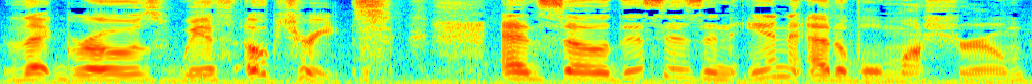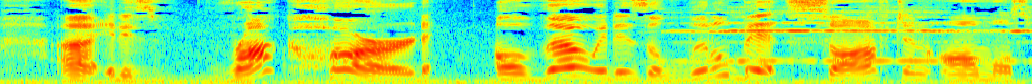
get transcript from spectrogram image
that grows with oak trees. And so this is an inedible mushroom. Uh, it is rock hard, although it is a little bit soft and almost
